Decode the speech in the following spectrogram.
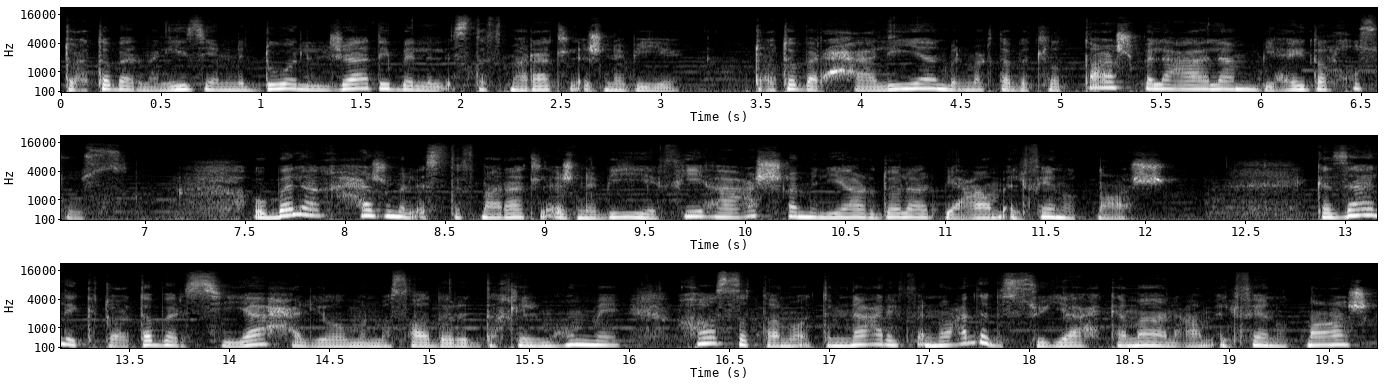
تعتبر ماليزيا من الدول الجاذبة للاستثمارات الأجنبية. تعتبر حاليا بالمرتبة 13 بالعالم بهيدا الخصوص. وبلغ حجم الاستثمارات الأجنبية فيها 10 مليار دولار بعام 2012 كذلك تعتبر السياحة اليوم من مصادر الدخل المهمة خاصة وقت بنعرف أنه عدد السياح كمان عام 2012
